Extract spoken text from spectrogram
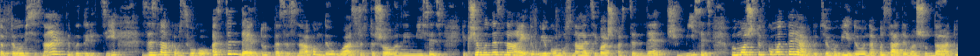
тобто ви всі знаєте, ви тельці, за знаком свого асценденту та за знаком, де у вас розташований місяць. Якщо ви не знаєте, у якому знаці ваш асцендент чи місяць, ви можете в коментарях до цього відео написати вашу дату,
